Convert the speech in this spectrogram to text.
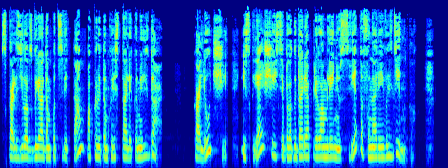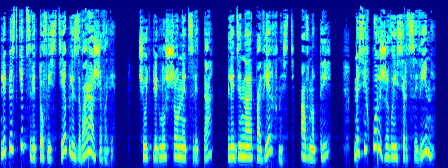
Скользила взглядом по цветам, покрытым кристалликами льда. Колючие, искрящиеся благодаря преломлению света фонарей в льдинках, лепестки цветов и стебли завораживали. Чуть приглушенные цвета, ледяная поверхность, а внутри до сих пор живые сердцевины,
